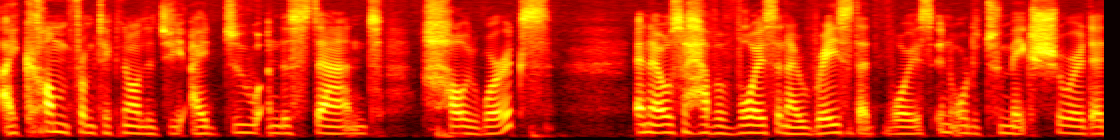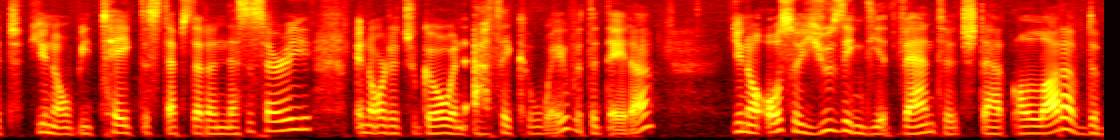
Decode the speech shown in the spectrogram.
I come from technology, I do understand how it works. And I also have a voice and I raise that voice in order to make sure that, you know, we take the steps that are necessary in order to go an ethical way with the data. You know, also using the advantage that a lot of the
